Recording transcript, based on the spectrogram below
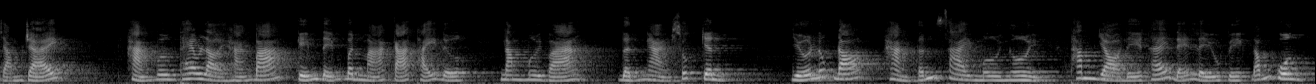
chậm trễ. Hạng vương theo lời hạng bá, Kiểm điểm binh mã cả thảy được 50 vạn, Định ngày xuất chinh. Giữa lúc đó hàng tính sai 10 người Thăm dò địa thế để liệu việc đóng quân.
